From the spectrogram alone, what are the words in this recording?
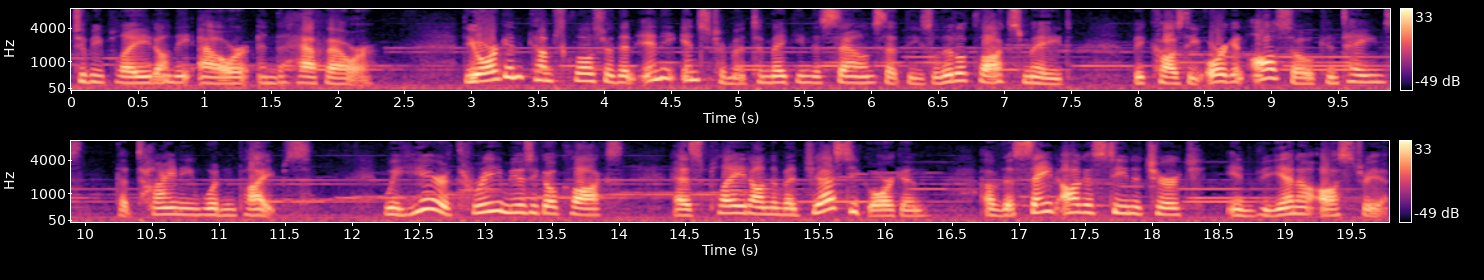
to be played on the hour and the half hour. The organ comes closer than any instrument to making the sounds that these little clocks made because the organ also contains the tiny wooden pipes. We hear three musical clocks as played on the majestic organ of the St. Augustina Church in Vienna, Austria.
